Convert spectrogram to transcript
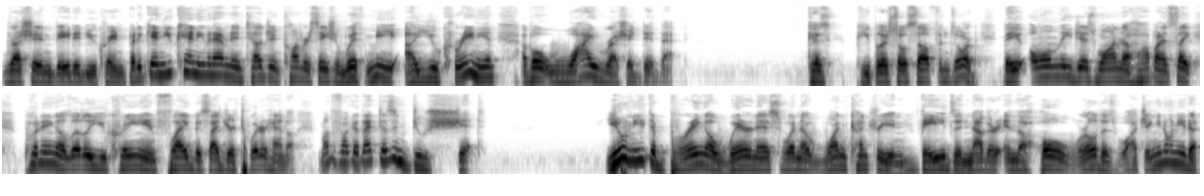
Russia invaded Ukraine. But again, you can't even have an intelligent conversation with me, a Ukrainian, about why Russia did that because people are so self-absorbed. They only just want to hop on. It's like putting a little Ukrainian flag beside your Twitter handle. Motherfucker, that doesn't do shit. You don't need to bring awareness when a one country invades another and the whole world is watching. You don't need to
